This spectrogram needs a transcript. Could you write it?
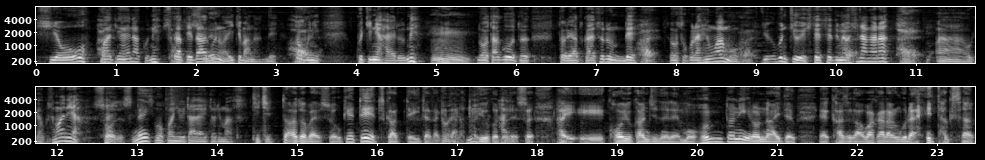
使用を間違いなくね、使っていただくのが一番なんで、特に口に入るね、うん、農作物取り扱いするんで、はい、そそこら辺はもう十分注意して説明をしながら、はい、あお客様にはそうですね、ご購入いただいております。きちっとアドバイスを受けて使っていただけたら、ということです。はい、はい、えー、こういう感じでねもう本当にいろんなアイテム、えー、数がわからんぐらいたくさん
